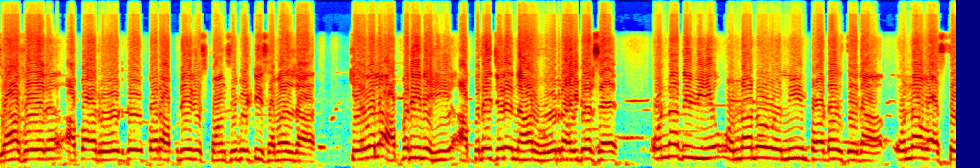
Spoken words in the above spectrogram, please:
ਜਾਂ ਫਿਰ ਆਪਾਂ ਰੋਡ ਦੇ ਉੱਪਰ ਆਪਣੀ ਰਿਸਪੌਂਸਿਬਿਲਟੀ ਸਮਝਦਾ ਕੇਵਲ ਆਪਣੀ ਨਹੀਂ, ਆਪਣੇ ਜਿਹੜੇ ਨਾਲ ਹੋਰ ਰਾਈਡਰਸ ਹੈ, ਉਹਨਾਂ ਦੀ ਵੀ, ਉਹਨਾਂ ਨੂੰ ਇੰਨੀ ਇੰਪੋਰਟੈਂਸ ਦੇਣਾ, ਉਹਨਾਂ ਵਾਸਤੇ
